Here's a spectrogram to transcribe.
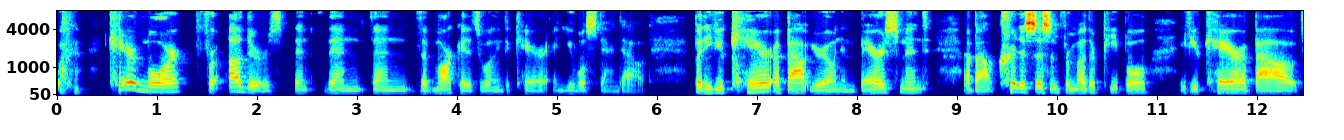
care more for others than than than the market is willing to care and you will stand out. But if you care about your own embarrassment about criticism from other people if you care about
